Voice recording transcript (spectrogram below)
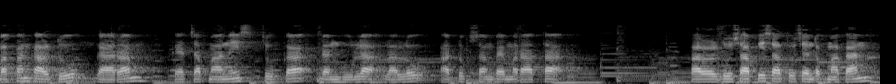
Tambahkan kaldu, garam, kecap manis, cuka, dan gula, lalu aduk sampai merata. Kaldu sapi 1 sendok makan,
